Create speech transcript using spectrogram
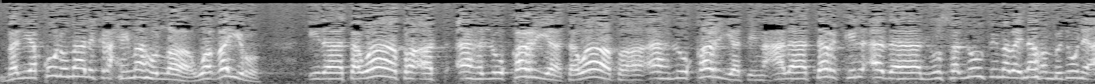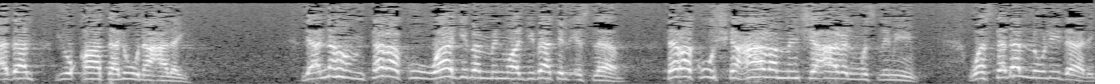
بل يقول مالك رحمه الله وغيره إذا تواطأت أهل قرية تواطأ أهل قرية على ترك الأذان يصلون فيما بينهم بدون أذان يقاتلون عليه. لأنهم تركوا واجبا من واجبات الإسلام. تركوا شعارا من شعار المسلمين واستدلوا لذلك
